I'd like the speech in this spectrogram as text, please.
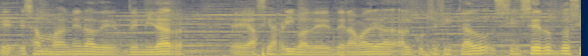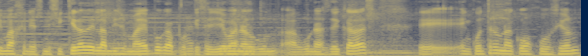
e, esa manera de, mirar eh, hacia arriba de, la madre al crucificado, sin ser dos imágenes ni siquiera de la misma época, porque se llevan algunas décadas, encuentran una conjunción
